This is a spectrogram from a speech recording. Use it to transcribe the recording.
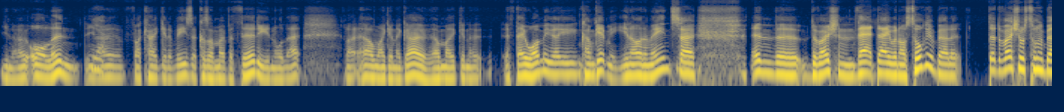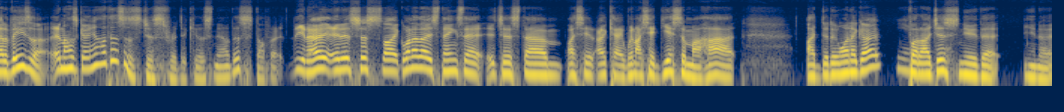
you know, all in. You Yeah. know, if I can't get a visa because I'm over thirty and all that, like, how am I going to go? How am I going to? If they want me, they can come get me. You know what I mean? So, in the devotion that day when I was talking about it. The devotion was talking about a visa, and I was going, "Oh, this is just ridiculous now. This stop it, you know." And it's just like one of those things that it just. Um, I said, "Okay." When I said yes in my heart, I didn't want to go, Yeah. but I just knew that you know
